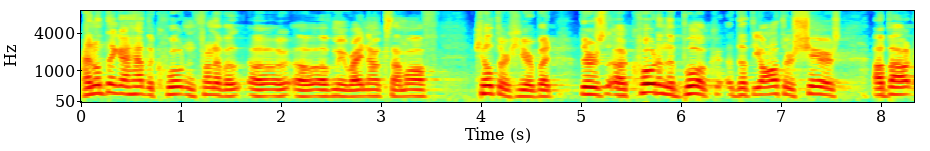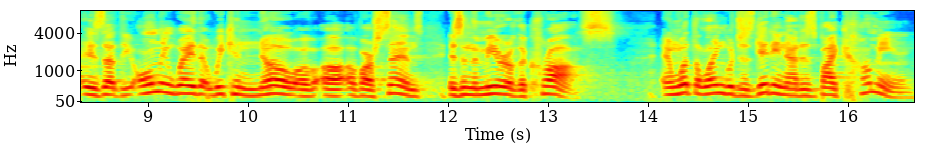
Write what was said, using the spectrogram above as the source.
I don't think I have the quote in front of, a, uh, uh, of me right now because I'm off kilter here. But there's a quote in the book that the author shares about is that the only way that we can know of, uh, of our sins is in the mirror of the cross. And what the language is getting at is by coming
